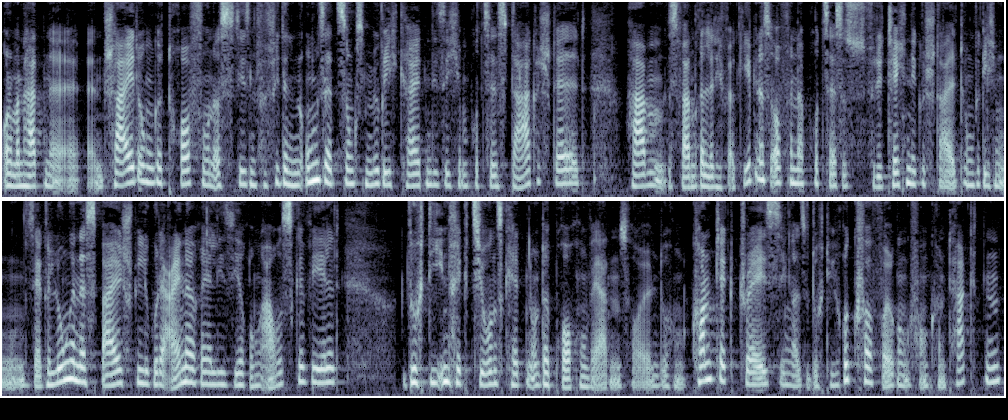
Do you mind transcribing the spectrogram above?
und man hat eine Entscheidung getroffen und aus diesen verschiedenen Umsetzungsmöglichkeiten, die sich im Prozess dargestellt haben, es war ein relativ ergebnisoffener Prozess, es ist für die Technikgestaltung wirklich ein sehr gelungenes Beispiel, wurde eine Realisierung ausgewählt durch die Infektionsketten unterbrochen werden sollen, durch ein Contact Tracing, also durch die Rückverfolgung von Kontakten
